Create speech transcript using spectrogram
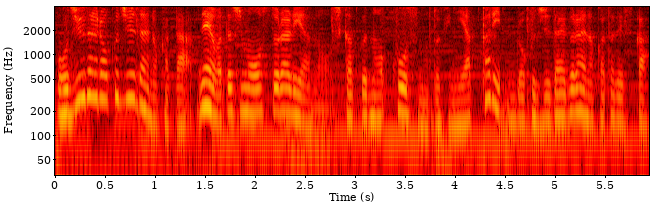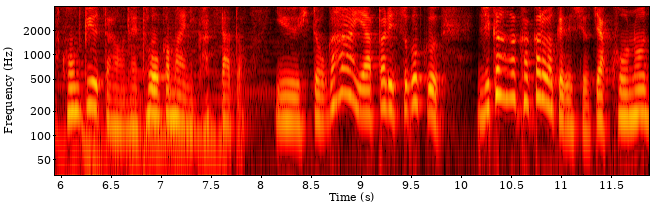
50代60代の方。ね私もオーストラリアの資格のコースの時にやっぱり60代ぐらいの方ですか。コンピューターをね10日前に買ったという人がやっぱりすごく時間がかかるわけですよ。じゃあこの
